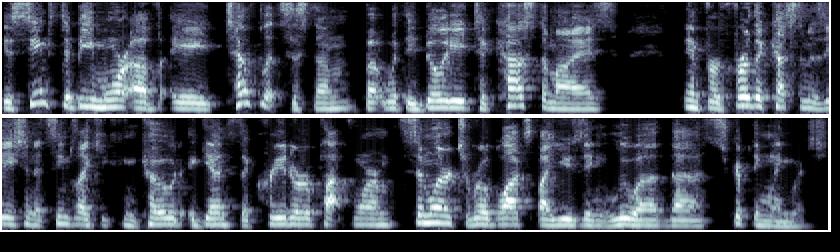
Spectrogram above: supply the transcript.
it seems to be more of a template system, but with the ability to customize. And for further customization, it seems like you can code against the creator platform, similar to Roblox by using Lua, the scripting language.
